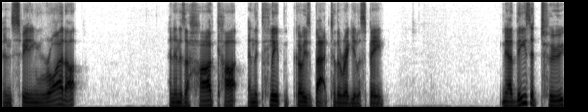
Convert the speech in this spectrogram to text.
and speeding right up. And then there's a hard cut and the clip goes back to the regular speed. Now these are two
